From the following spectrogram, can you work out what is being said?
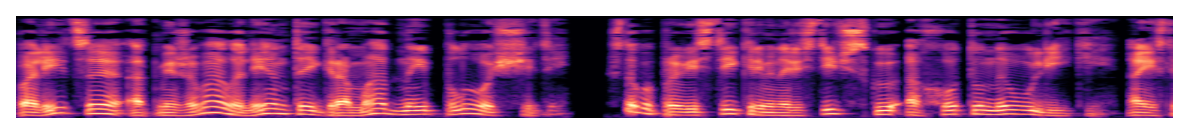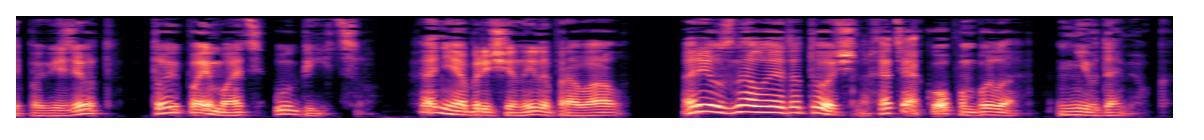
Полиция отмежевала лентой громадные площади, чтобы провести криминалистическую охоту на улики, а если повезет, то и поймать убийцу. Они обречены на провал. Арил знала это точно, хотя копам было невдомек.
